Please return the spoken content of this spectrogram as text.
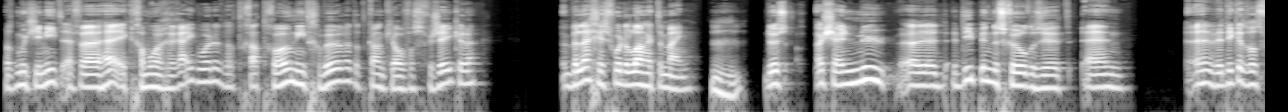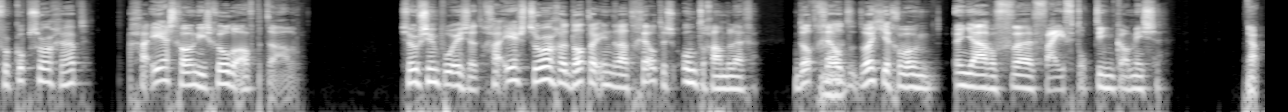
Dat moet je niet even, hè, ik ga morgen rijk worden. Dat gaat gewoon niet gebeuren. Dat kan ik je alvast verzekeren. beleggen is voor de lange termijn. Mhm. Dus als jij nu eh, diep in de schulden zit en eh, weet ik het wat voor kopzorgen hebt, ga eerst gewoon die schulden afbetalen. Zo simpel is het. Ga eerst zorgen dat er inderdaad geld is om te gaan beleggen. Dat Ja. geld wat je gewoon een jaar of eh, vijf tot tien kan missen. Ja.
